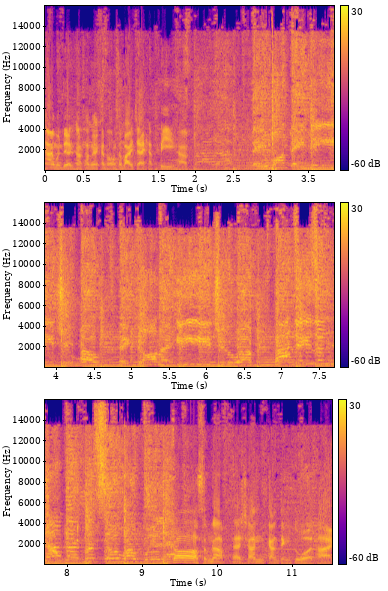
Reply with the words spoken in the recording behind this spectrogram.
ฮาเหมือนเดิมครับทำงานกับน้องสบายใจแฮปปี้ครับ They want, they need you, oh, they gonna eat you up. ก็สำหรับแฟชั่นการแต่งตัวถ่าย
